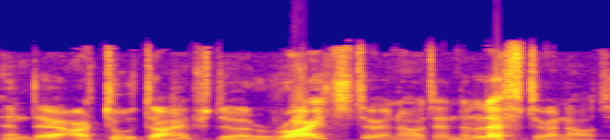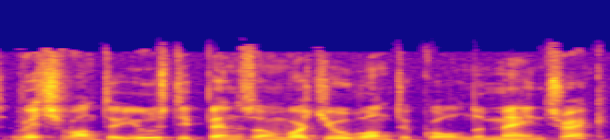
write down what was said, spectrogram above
and there are two types, the right turnout and the left turnout. Which one to use depends on what you want to call the main track.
